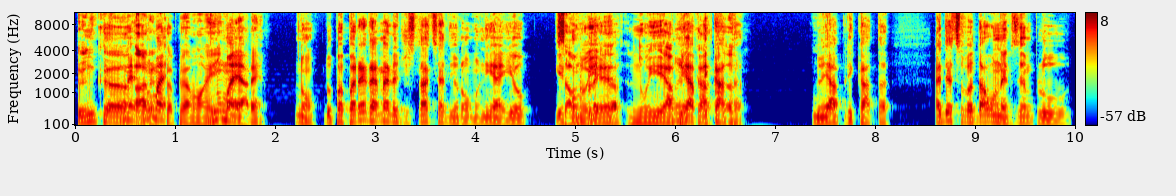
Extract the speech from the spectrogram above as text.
Încă ne, ar încăpea mai... Nu mai are. Nu. După părerea mea, legislația din România e, e Sau completă. Nu e, nu, e aplicată. nu e aplicată. Nu e aplicată. Haideți să vă dau un exemplu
